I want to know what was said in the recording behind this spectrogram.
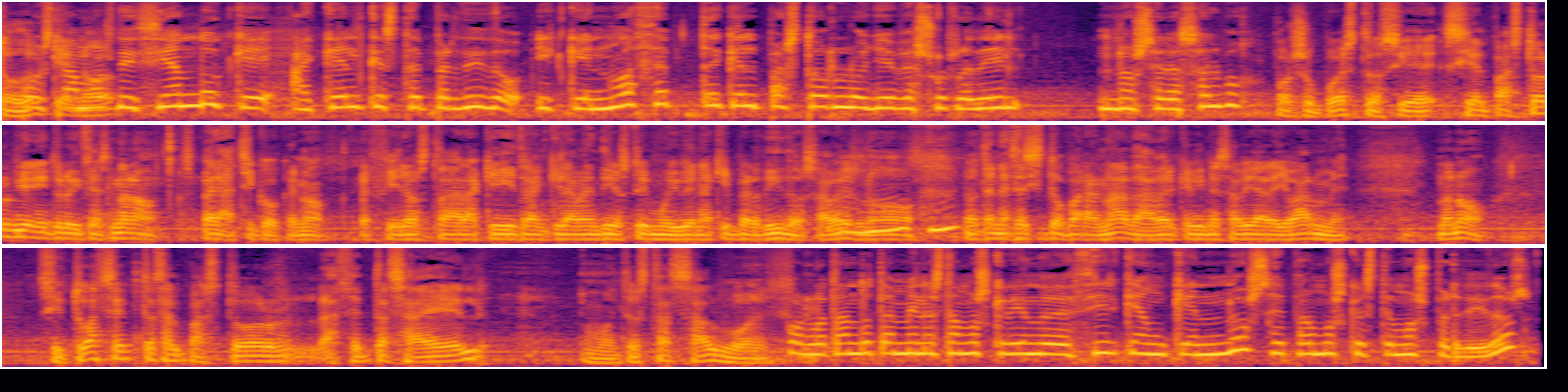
Todo o estamos no- diciendo que aquel que esté perdido y que no acepte que el pastor lo lleve a su redil, no será salvo. Por supuesto, si, si el pastor viene y tú le dices, no, no, espera, chico, que no, prefiero estar aquí tranquilamente, yo estoy muy bien aquí perdido, ¿sabes? No, no te necesito para nada, a ver que vienes a llevarme. No, no. Si tú aceptas al pastor, aceptas a él, en un momento estás salvo. Por lo tanto, también estamos queriendo decir que aunque no sepamos que estemos perdidos,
